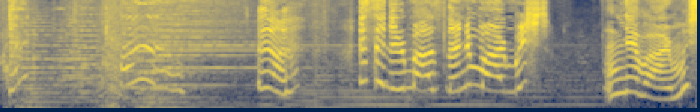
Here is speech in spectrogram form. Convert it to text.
Hmm. Ah, Sanırım bazılarının varmış. Ne varmış?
